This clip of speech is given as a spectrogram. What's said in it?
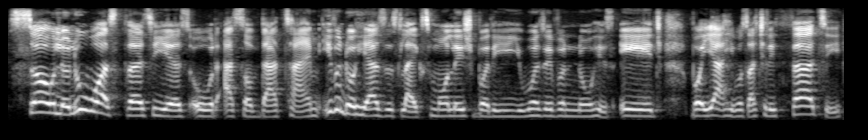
So Lolu was 30 years old as of that time. Even though he has this like smallish body, you won't even know age. But yeah, he was actually 30.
